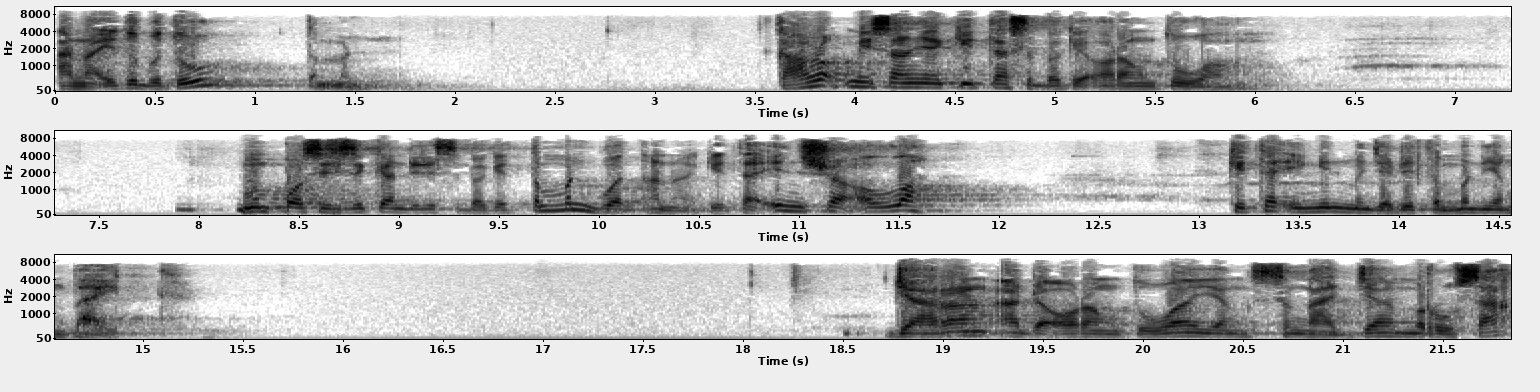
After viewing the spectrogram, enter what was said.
Anak itu butuh teman. Kalau misalnya kita sebagai orang tua memposisikan diri sebagai teman buat anak kita, insya Allah kita ingin menjadi teman yang baik. Jarang ada orang tua yang sengaja merusak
